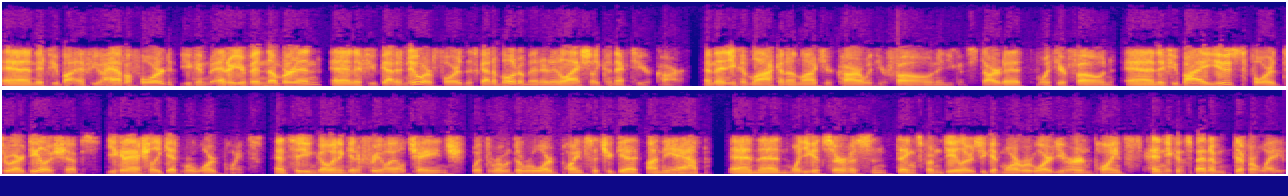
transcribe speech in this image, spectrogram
And if you buy, if you have a Ford, you can enter your VIN number in. And if you've got a newer Ford that's got a modem in it, it'll actually connect to your car. And then you can lock and unlock your car with your phone and you can start it with your phone. And if you buy a used Ford through our dealerships, can actually get reward points. And so you can go in and get a free oil change with the, re- the reward points that you get on the app. And then when you get service and things from dealers, you get more reward, you earn points, and you can spend them different ways.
